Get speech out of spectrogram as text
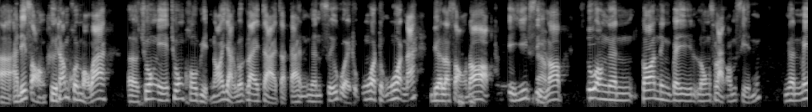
อ่าอันที่สองคือถ้าคนบอกว่าเออช่วงนี้ช่วงโควิดเนาะอยากลดรายจ่ายจากการเงินซื้อหวยทุกงวดทุกงวดนะ เดือนละสองรอบทั้งปียี่สี่รอบ สู้เอาเงินก้อนหนึ่งไปลงสลากออมสิน เงินไม่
